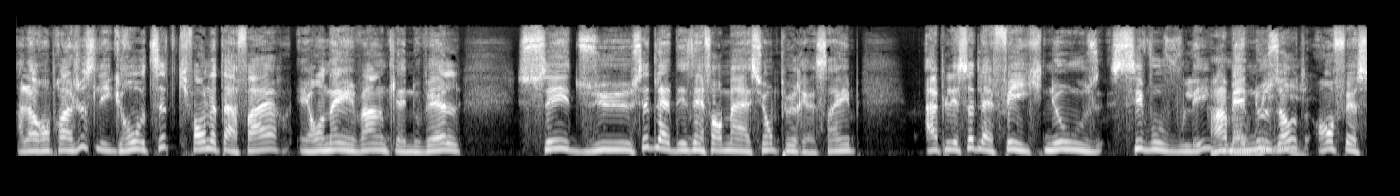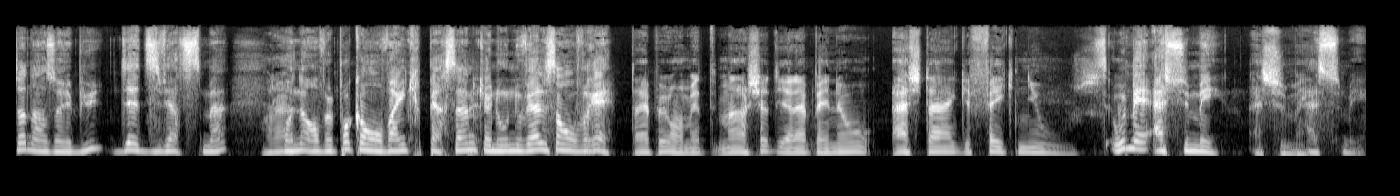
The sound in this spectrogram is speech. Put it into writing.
Alors, on prend juste les gros titres qui font notre affaire et on invente la nouvelle. C'est du, c'est de la désinformation pure et simple. Appelez ça de la fake news si vous voulez, Ah, mais ben nous oui. autres, on fait ça dans un but de divertissement. Voilà. On ne veut pas convaincre personne que nos nouvelles sont vraies. Attends un peu, on va mettre manchette Jalapeno, hashtag fake news. Oui, mais assumez. Assumé. Assumez.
